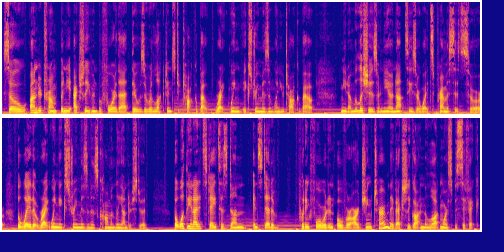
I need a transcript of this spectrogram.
So, under Trump, and actually even before that, there was a reluctance to talk about right wing extremism when you talk about, you know, militias or neo Nazis or white supremacists or the way that right wing extremism is commonly understood. But what the United States has done, instead of putting forward an overarching term, they've actually gotten a lot more specific.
